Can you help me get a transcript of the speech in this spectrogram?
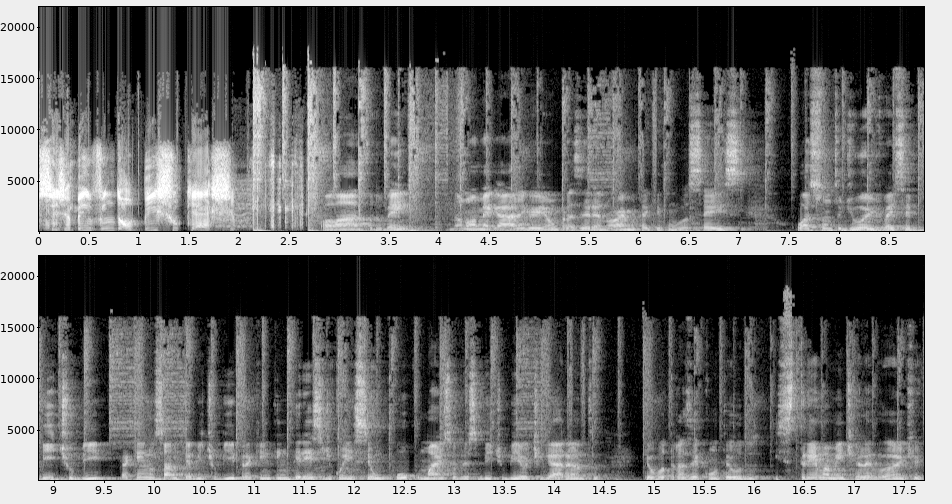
Seja bem-vindo ao Bicho Cash. Olá, tudo bem? Meu nome é Gallagher e é um prazer enorme estar aqui com vocês. O assunto de hoje vai ser B2B. Para quem não sabe o que é B2B, para quem tem interesse de conhecer um pouco mais sobre esse B2B, eu te garanto que eu vou trazer conteúdo extremamente relevante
